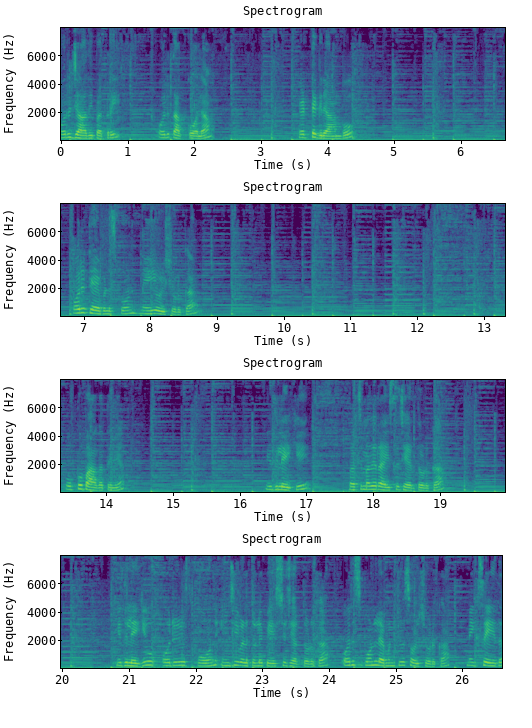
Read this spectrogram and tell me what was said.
ഒരു ജാതിപത്രി ഒരു തക്കോല എട്ട് ഗ്രാമ്പു ഒരു ടേബിൾ സ്പൂൺ നെയ്യ് ഒഴിച്ചു കൊടുക്കാം. ഉപ്പ് പാകത്തിന് ഇതിലേക്ക് ബസുമതി റൈസ് ചേർത്ത് കൊടുക്കുക. ഇതിലേക്ക് ഒരു സ്പൂൺ ഇഞ്ചി വെളുത്തുള്ളി പേസ്റ്റ് ചേർത്ത് കൊടുക്കുക. ഒരു സ്പൂൺ ലെമൺ ജ്യൂസ് ഒഴിച്ചു കൊടുക്കുക. മിക്സ് ചെയ്ത്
